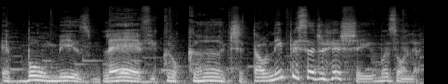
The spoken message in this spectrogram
é bom mesmo, leve, crocante e tal, nem precisa de recheio, mas olha,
